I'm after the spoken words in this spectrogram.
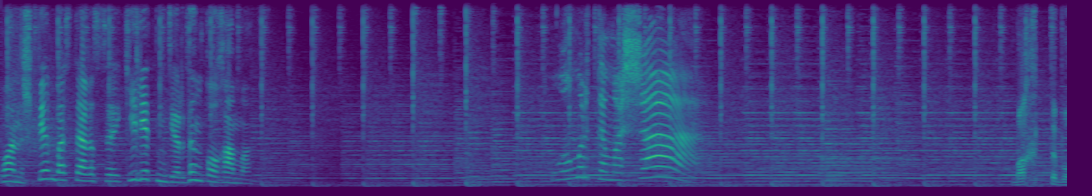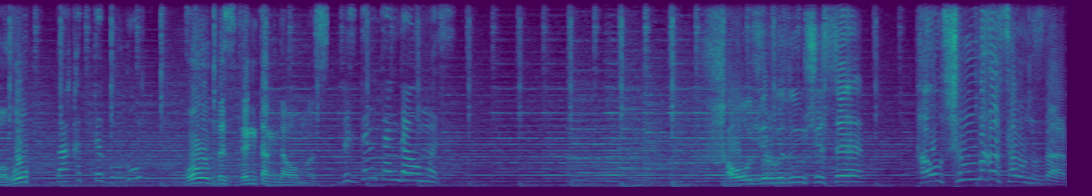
қуанышпен бастағысы келетіндердің қоғамы. Өмір тамаша. Бақытты болу. Бақытты болу. Ол біздің таңдауымыз. Біздің таңдауымыз. Шоу жүргізушісі талшынды қарсы алыңыздар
